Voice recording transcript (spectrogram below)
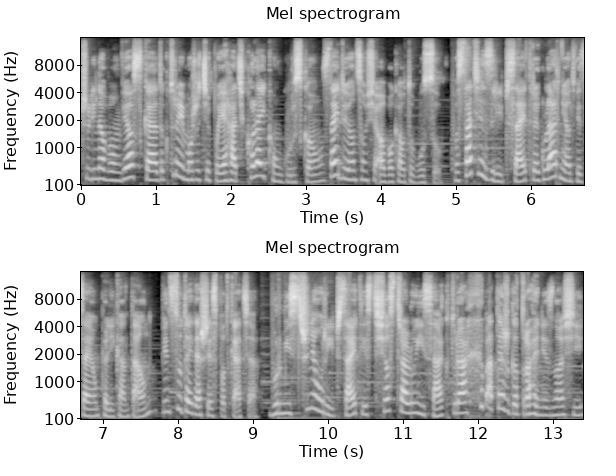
czyli nową wioskę, do której możecie pojechać kolejką górską znajdującą się obok autobusu. Postacie z Richside regularnie odwiedzają Pelican Town, więc tutaj też je spotkacie. Burmistrzynią Richside jest siostra Luisa, która chyba też go trochę nie znosi,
